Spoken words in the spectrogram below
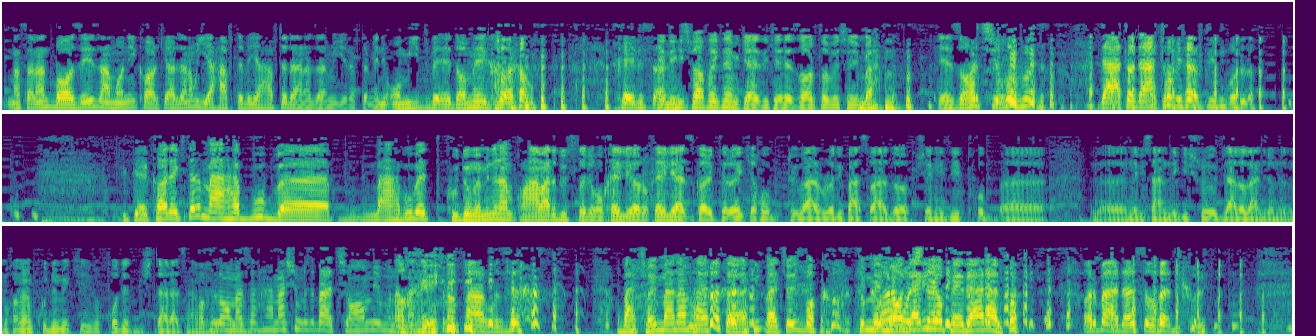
مثلا بازه زمانی کار کردنم یه هفته به یه هفته در نظر می‌گرفتم. یعنی امید به ادامه کارم خیلی سخت یعنی هیچ وقت فکر نمی‌کردی که هزار تا بشه این برنامه؟ هزار چی بود 10 تا 10 تا می‌رفتیم بالا. کارکتر محبوب محبوب کدومه؟ می‌دونم خب همه رو دوست داری. خب خیلی خیلی از کارکترهایی که خب توی بر رادیو پس فردا شنیدید خب نویسندگیش رو جلال انجام داده. می‌خوام ببینم کدومی که خودت بیشتر از همه آخه لامصب همشون مثل بچه‌هام میمونن. من نمی‌تونم فرق بزنم بچه های منم هستن. بچه های با تو مادری یا پدر الان؟ آره بعدا صحبت کنیم.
